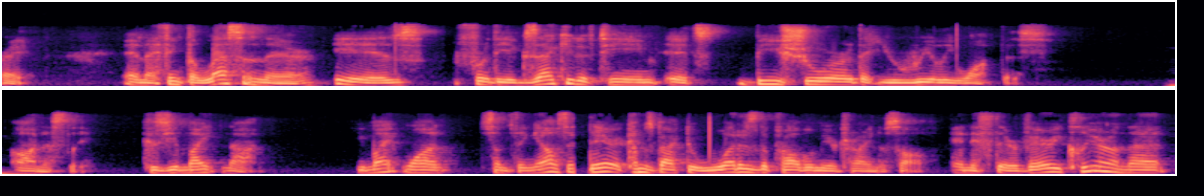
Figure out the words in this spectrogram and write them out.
right? And I think the lesson there is for the executive team, it's be sure that you really want this, honestly, because you might not. You might want something else. There, it comes back to what is the problem you're trying to solve. And if they're very clear on that,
